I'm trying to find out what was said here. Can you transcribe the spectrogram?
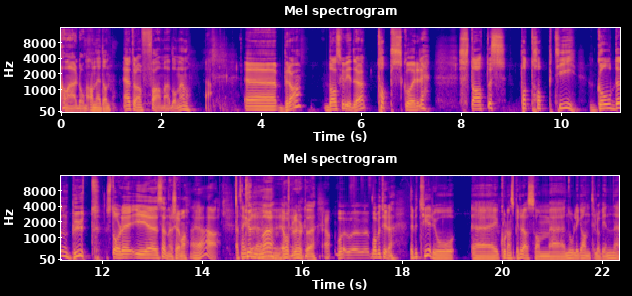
Han er don. Han er don. Jeg tror han faen meg er don, jeg nå. Eh, bra. Da skal vi videre. Toppskårere. Status på topp ti. Golden boot, står det i eh, sendeskjema. Ja. Jeg tenkte, Kunne eh, Jeg håper dere hørte det. Ja. Hva, hva, hva betyr det? Det betyr jo hvordan spillere som eh, nå ligger an til å vinne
